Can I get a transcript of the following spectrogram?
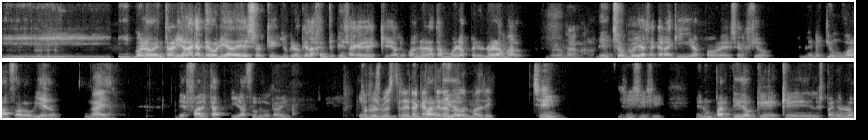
Y, y, bueno, entraría en la categoría de eso, que yo creo que la gente piensa que, que al igual no era tan bueno, pero no era malo. no era No era malo. malo. De hecho, voy a sacar aquí a pobre Sergio, le metió un golazo al Oviedo una Vaya. vez, de falta y era zurdo también. ¿Torres En- Mestre era canterano partido- del Madrid? Sí, sí, sí, sí. En un partido que, que el español no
